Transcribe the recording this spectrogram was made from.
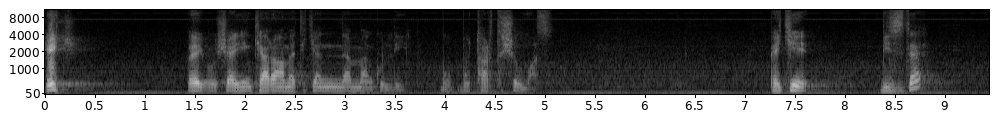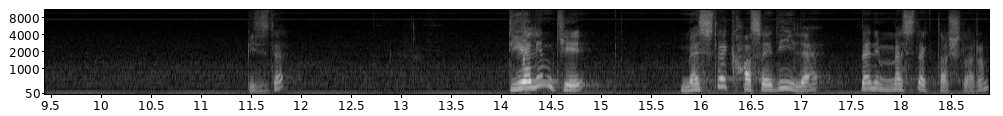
Hiç. Ve bu şeyhin kerameti kendinden menkul değil. Bu, bu tartışılmaz. Peki bizde bizde diyelim ki meslek hasediyle benim meslektaşlarım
